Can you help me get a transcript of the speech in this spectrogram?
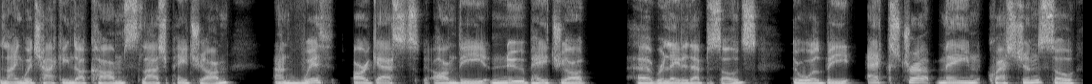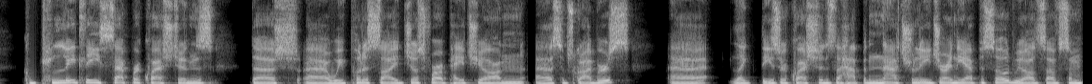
languagehacking.com slash Patreon. And with our guests on the new Patreon uh, related episodes, there will be extra main questions. So completely separate questions that uh, we put aside just for our Patreon uh, subscribers. Uh, like these are questions that happen naturally during the episode. We also have some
